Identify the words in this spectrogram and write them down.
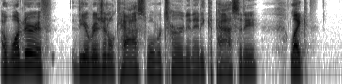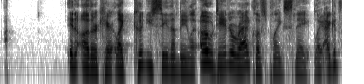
I wonder if the original cast will return in any capacity. Like in other care, like couldn't you see them being like, "Oh, Daniel Radcliffe's playing Snape"? Like I could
